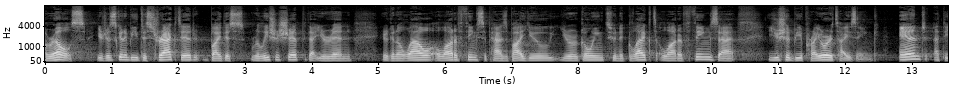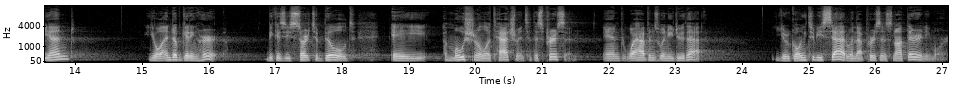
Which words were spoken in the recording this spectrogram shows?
or else you're just going to be distracted by this relationship that you're in. You're going to allow a lot of things to pass by you. You're going to neglect a lot of things that you should be prioritizing. And at the end, you'll end up getting hurt because you start to build a emotional attachment to this person. And what happens when you do that? You're going to be sad when that person's not there anymore.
